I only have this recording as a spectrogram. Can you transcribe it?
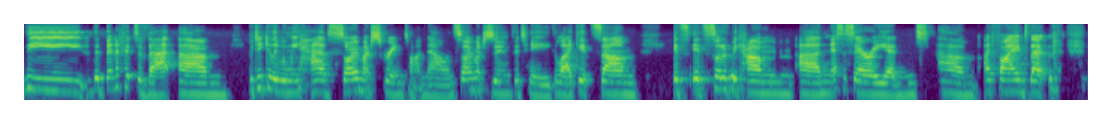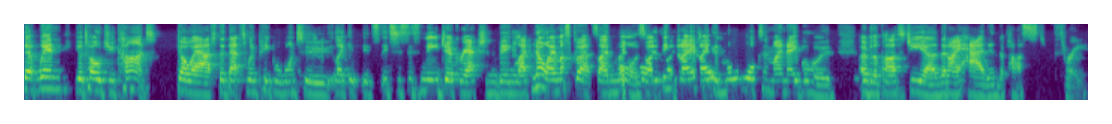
the the benefits of that, um, particularly when we have so much screen time now and so much Zoom fatigue, like it's um, it's it's sort of become uh, necessary, and um, I find that that when you're told you can't go out that that's when people want to like it, it's it's just this knee jerk reaction being like no I must go outside more so I think that I have taken more walks in my neighborhood over the past year than I had in the past three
